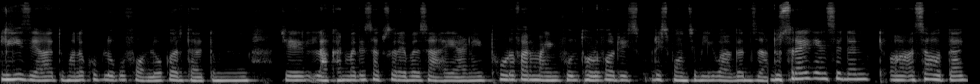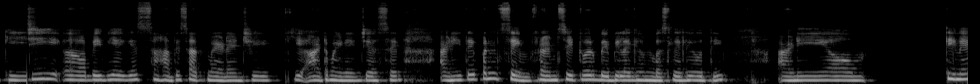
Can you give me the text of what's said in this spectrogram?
प्लीज यार, तुम्हाला खूप लोकं फॉलो करतात. तुम जे लाखांमध्ये सबस्क्रायबर्स आहे आणि थोडंफार माइंडफुल, थोडंफार रिस रिस्पॉन्सिबली वागत जा. दुसरा एक इन्सिडेंट अ, असा होता, की जी अ, बेबी आय गेस 6 ते 7 महिन्यांची की 8 महिन्यांची असेल आणि ते पण सेम फ्रंट सीटवर बेबीला घेऊन बसलेली होती आणि अ, तिने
